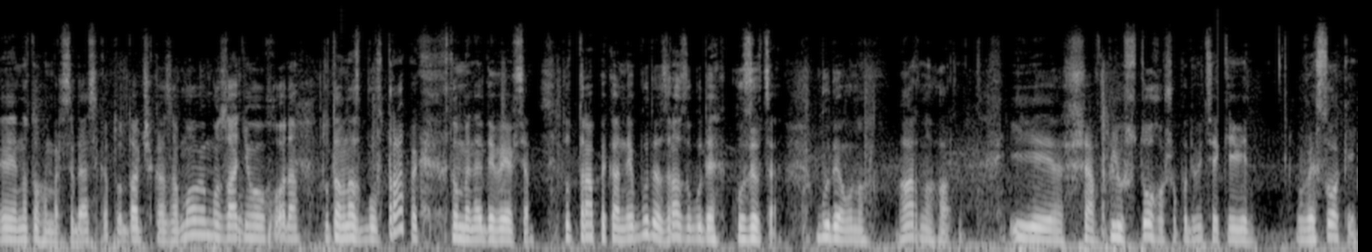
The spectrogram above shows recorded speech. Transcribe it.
е, На того мерседесика. Тут датчика замовимо заднього хода. Тут в нас був трапик, хто мене дивився. Тут трапика не буде, зразу буде кузовце. Буде воно гарно, гарно. І ще в плюс того, що подивіться, який він високий.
